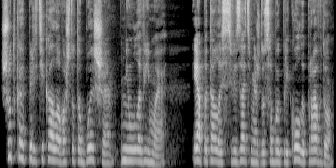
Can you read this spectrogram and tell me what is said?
Шутка перетекала во что-то большее, неуловимое – я пыталась связать между собой прикол и правду,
